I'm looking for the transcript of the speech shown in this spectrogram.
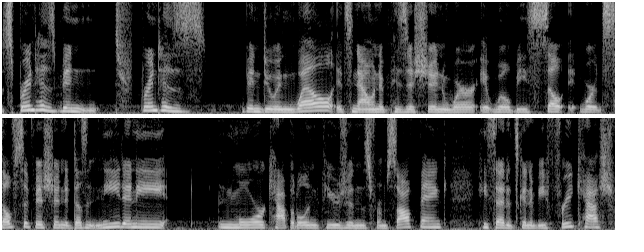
Sprint has been Sprint has been doing well. It's now in a position where it will be self, where it's self sufficient. It doesn't need any more capital infusions from SoftBank. He said it's going to be free cash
